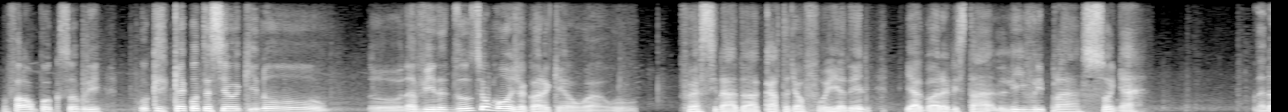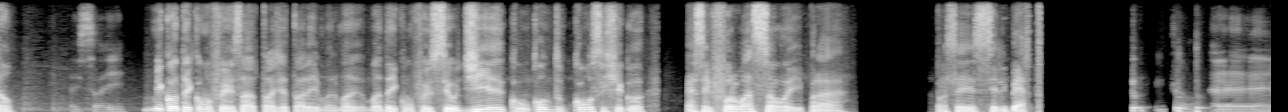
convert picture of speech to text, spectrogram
Vou falar um pouco sobre o que, que aconteceu aqui no, no- na vida do seu monge agora, que é uma, um- foi assinado a carta de alforria dele. E agora ele está livre pra sonhar. Não é não? É isso aí. Me conta aí como foi essa trajetória aí, mano. Man- Manda aí como foi o seu dia, com- quando, como você chegou essa informação aí pra, pra ser, ser liberto. Então, é...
